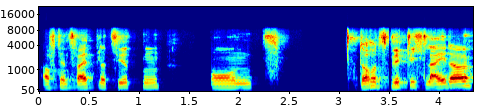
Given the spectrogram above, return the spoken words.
auf den Zweitplatzierten. Und da hat es wirklich leider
